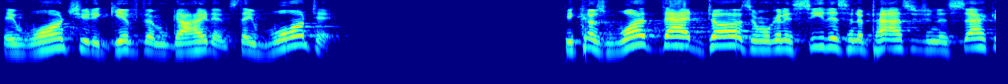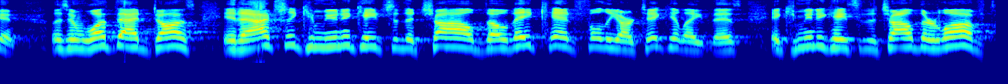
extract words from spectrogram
they want you to give them guidance. They want it. Because what that does, and we're going to see this in a passage in a second, listen, what that does, it actually communicates to the child, though they can't fully articulate this, it communicates to the child they're loved.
